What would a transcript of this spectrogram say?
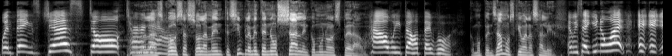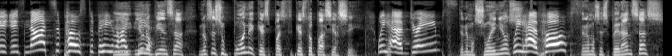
When things just don't Cuando turn las out cosas solamente, simplemente no salen como uno esperaba, how we thought they would. como pensamos que iban a salir. And we say, you know what? It, it, it- it's not supposed to be like Y, uno piensa, no se supone que, es que esto pase así. We have dreams, Tenemos sueños, we have hopes, tenemos esperanzas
